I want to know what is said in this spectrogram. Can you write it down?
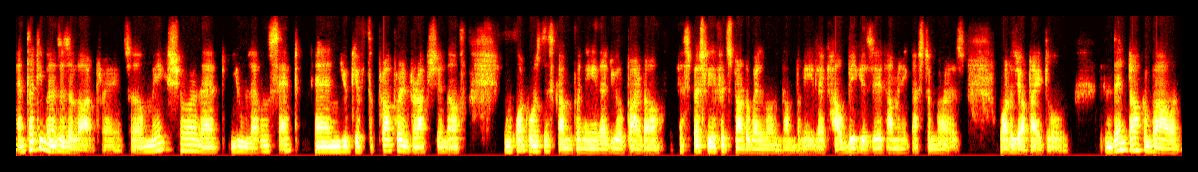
And 30 minutes is a lot, right? So make sure that you level set and you give the proper introduction of what was this company that you're part of, especially if it's not a well known company. Like, how big is it? How many customers? What is your title? And then talk about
